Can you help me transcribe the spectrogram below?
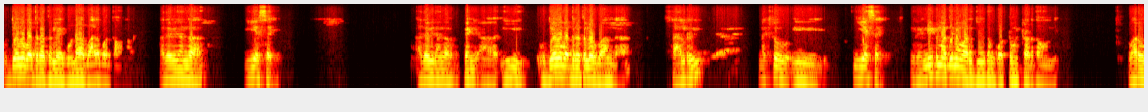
ఉద్యోగ భద్రత లేకుండా బాధపడుతూ ఉన్నారు. అదేవిధంగా ఈఎస్ఐ అదేవిధంగా పెన్ ఈ ఉద్యోగ భద్రతలో భాగంగా శాలరీ నెక్స్ట్ ఈ ఈఎస్ఐ ఈ రెండింటి మధ్యన వారి జీవితం కొట్టుమిట్టాడుతూ ఉంది. వారు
